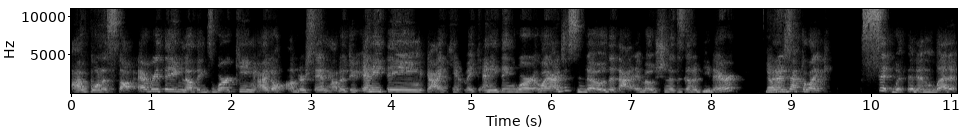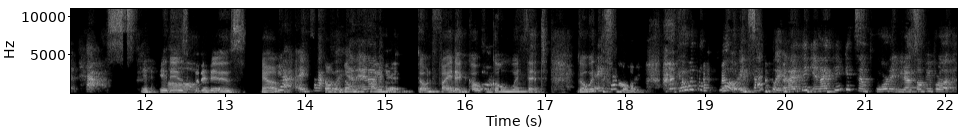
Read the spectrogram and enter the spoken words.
I want to stop everything. Nothing's working. I don't understand how to do anything. I can't make anything work. Like I just know that that emotion is going to be there, yep. and I just have to like sit with it and let it pass. It, it um, is what it is. Yeah, yeah, exactly. Don't, don't and, and fight I, it. Don't fight it. Go go with it. Go with exactly. the flow. go with the flow. Exactly. And I think and I think it's important. You know, some people are like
